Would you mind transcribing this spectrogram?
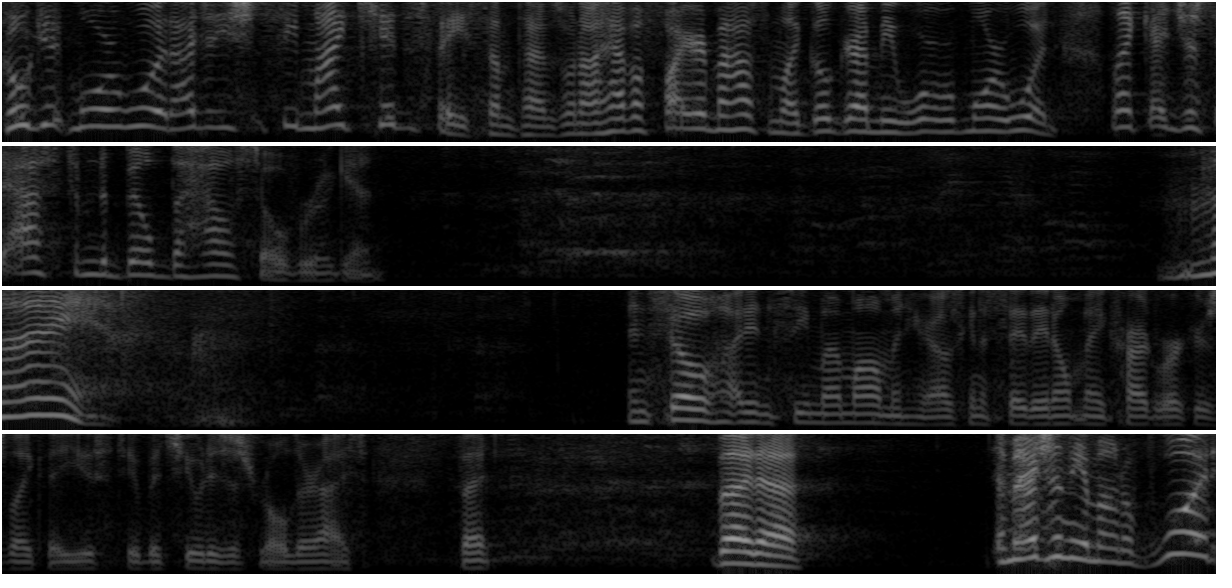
Go get more wood. I just, you should see my kid's face sometimes when I have a fire in my house. I'm like, go grab me more, more wood. Like I just asked him to build the house over again. Man. And so I didn't see my mom in here. I was going to say they don't make hard workers like they used to, but she would have just rolled her eyes. But, but uh, imagine the amount of wood.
